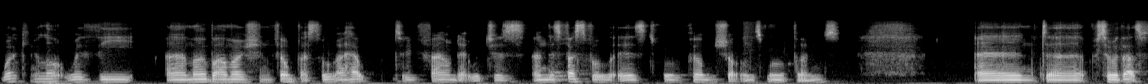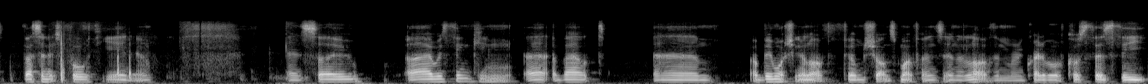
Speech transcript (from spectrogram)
working a lot with the uh, Mobile Motion Film Festival. I helped to found it, which is, and this festival is for film shot on smartphones. And uh, so that's that's in its fourth year now. And so I was thinking uh, about. Um, I've been watching a lot of films shot on smartphones, and a lot of them are incredible. Of course, there's the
